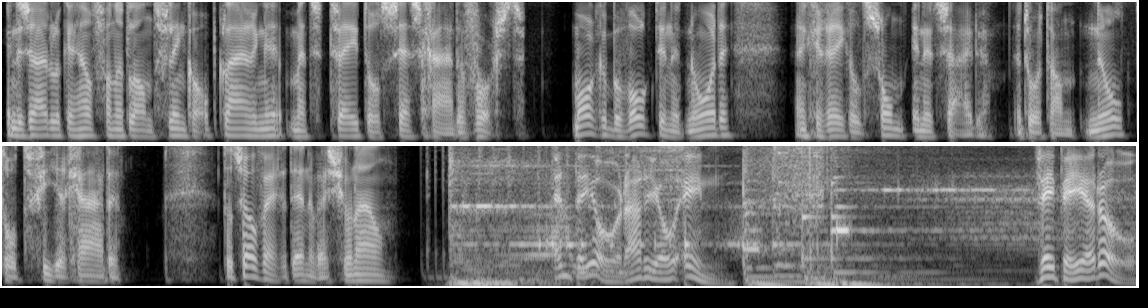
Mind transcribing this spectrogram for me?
In de zuidelijke helft van het land flinke opklaringen met 2 tot 6 graden vorst. Morgen bewolkt in het noorden en geregeld zon in het zuiden. Het wordt dan 0 tot 4 graden. Tot zover het NOS Journaal. NPO Radio 1. VPRO.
